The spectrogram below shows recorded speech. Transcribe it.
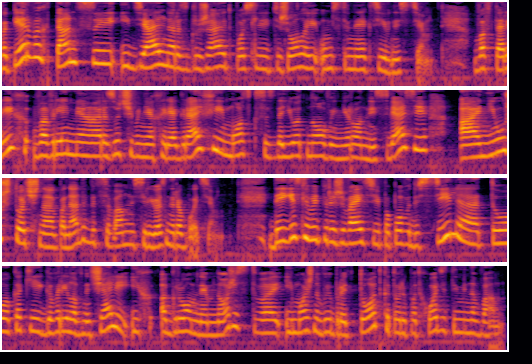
Во-первых, танцы идеально разгружают после тяжелой умственной активности. Во-вторых, во время разучивания хореографии мозг создает новые нейронные связи, а они уж точно понадобятся вам на серьезной работе. Да и если вы переживаете по поводу стиля, то, как я и говорила в начале, их огромное множество, и можно выбрать тот, который подходит именно вам.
